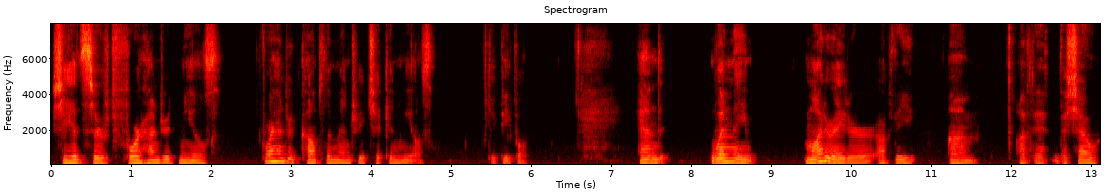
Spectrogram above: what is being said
she had served 400 meals, 400 complimentary chicken meals to people. And when the moderator of the um, of the, the show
